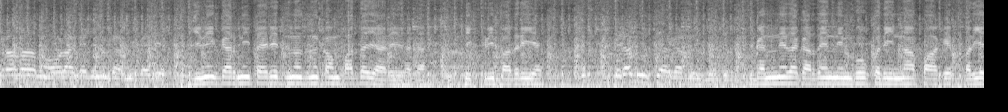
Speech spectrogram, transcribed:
ਤਰ੍ਹਾਂ ਦਾ ਮਾਹੌਲ ਆ ਗਿਆ ਜਿਵੇਂ ਗਰਮੀ ਪੈ ਰਹੀ ਹੈ ਜਿਵੇਂ ਗਰਮੀ ਪੈ ਰਹੀ ਹੈ, ਦਿਨੋਂ ਦਿਨ ਕੰਮ ਵੱਧਦਾ ਜਾ ਰਿਹਾ ਸਾਡਾ। ਵਿਕਰੀ ਵੱਧ ਰਹੀ ਹੈ। ਕਿਹੜਾ ਜੂਸ ਤਿਆਰ ਕਰਦੇ ਹੋ ਤੁਸੀਂ ਗੰਨੇ ਦਾ ਕਰਦੇ ਹਾਂ, ਨਿੰਬੂ ਪੁਦੀਨਾ ਪਾ ਕੇ ਵਧੀਆ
